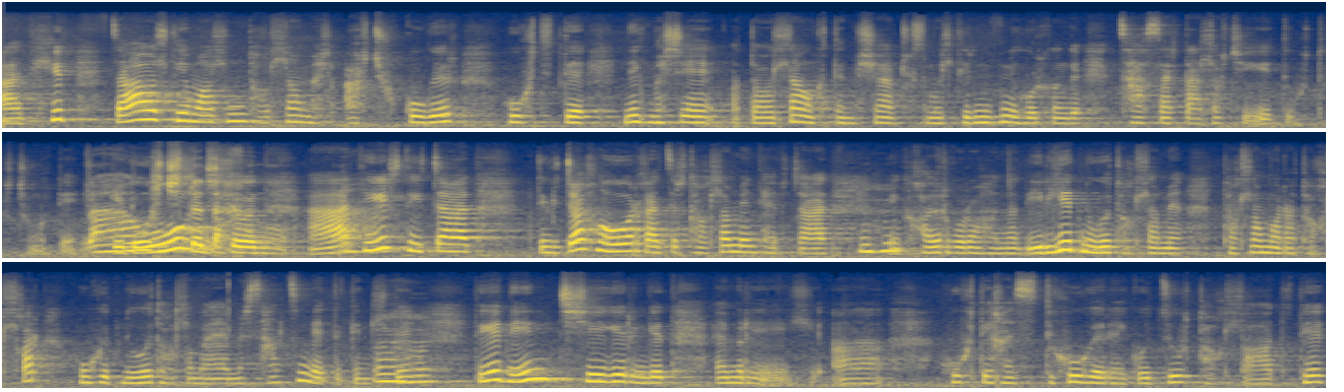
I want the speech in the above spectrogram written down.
а тэгэхэд заавал тийм олон тоглоом авч өгөхгүйгээр хүүхдтэй нэг машин одоо улаан өнгөтэй машин авч өгсөн бол тэрэнд нь хөрх ингээ цаасаар далавч хийгээд өгдөг ч юм уу тий. Гээд өөрчлөлтөд ахиад а тэгэж тэгж жагаад Тэг ингээ жоохон өөр газар тоглоомын тавьж агаад нэг 2 3 хоноод эргээд нөгөө тоглоомын тоглоомороо тоглохоор хүүхэд нөгөө тоглоом амар санцсан байдаг гэнэ л тээ. Тэгээд энэ жишээгээр ингээд амар хүүхдийнхээ сэтгхүүгээр айгу зөв тоглоод тий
